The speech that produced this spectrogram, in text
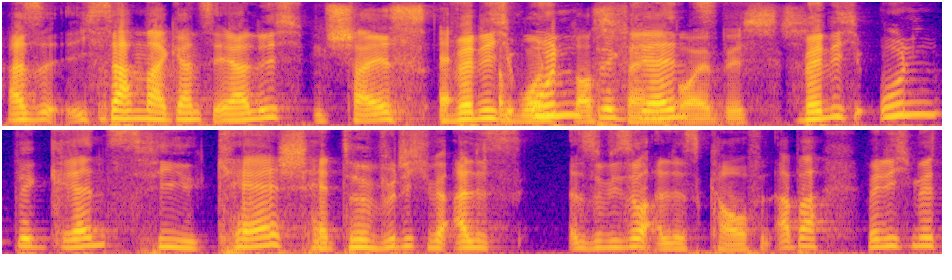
also ich sag mal ganz ehrlich, ein Scheiß, wenn ich unbegrenzt, wenn ich unbegrenzt viel Cash hätte, würde ich mir alles sowieso alles kaufen. Aber wenn ich mit.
